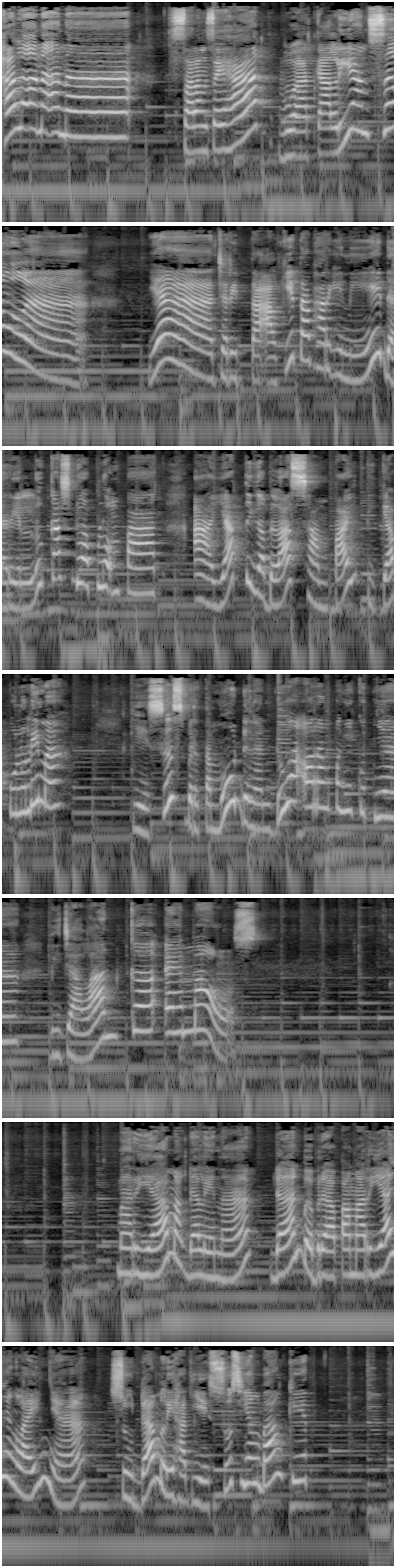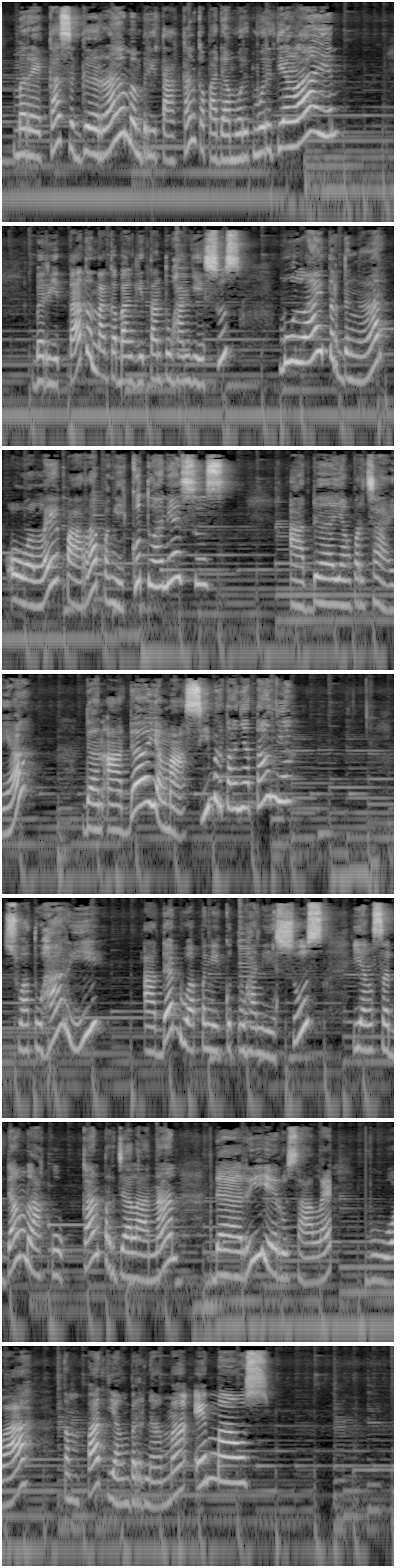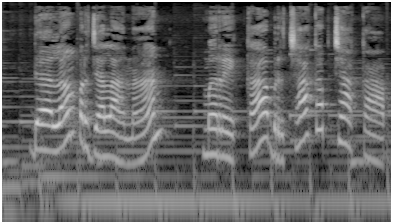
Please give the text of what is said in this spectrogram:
Halo anak-anak, salam sehat buat kalian semua. Ya, cerita Alkitab hari ini dari Lukas 24 ayat 13 sampai 35. Yesus bertemu dengan dua orang pengikutnya di jalan ke Emmaus. Maria Magdalena dan beberapa Maria yang lainnya sudah melihat Yesus yang bangkit. Mereka segera memberitakan kepada murid-murid yang lain. Berita tentang kebangkitan Tuhan Yesus mulai terdengar oleh para pengikut Tuhan Yesus. Ada yang percaya dan ada yang masih bertanya-tanya. Suatu hari, ada dua pengikut Tuhan Yesus yang sedang melakukan perjalanan dari Yerusalem, buah tempat yang bernama Emmaus. Dalam perjalanan, mereka bercakap-cakap.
